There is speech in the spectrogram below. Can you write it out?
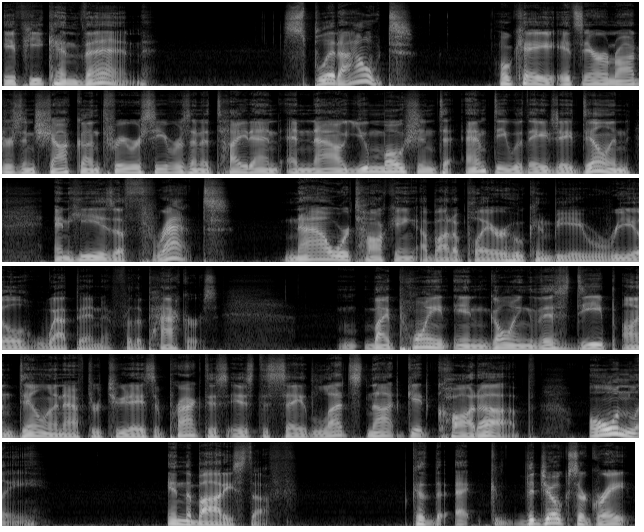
If he can then split out Okay, it's Aaron Rodgers in shotgun, three receivers and a tight end, and now you motion to empty with AJ Dillon, and he is a threat. Now we're talking about a player who can be a real weapon for the Packers. My point in going this deep on Dillon after two days of practice is to say, let's not get caught up only in the body stuff. Because the, eh, the jokes are great.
